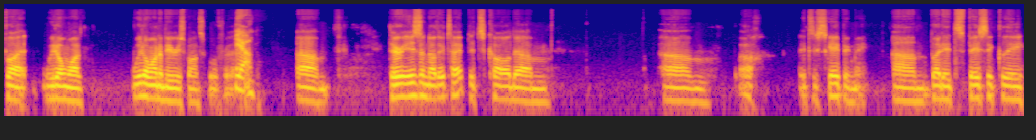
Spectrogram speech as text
but we don't want we don't want to be responsible for that. Yeah. Um, there is another type that's called um, um, oh, it's escaping me. Um, but it's basically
